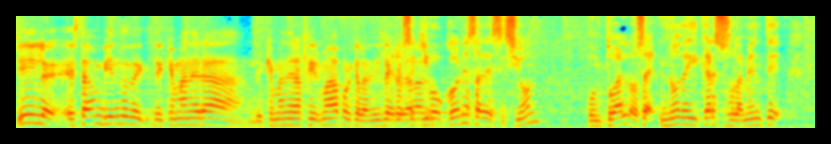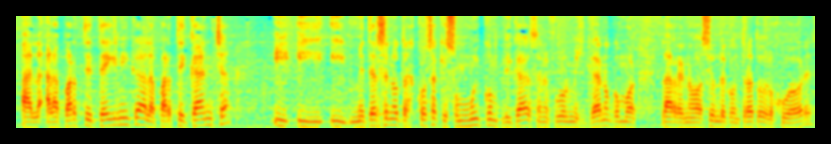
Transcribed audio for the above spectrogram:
Sí, le- estaban viendo de, de qué manera, de qué manera firmaba, porque a la le Pero se equivocó en esa decisión puntual, o sea, no dedicarse solamente a la, a la parte técnica, a la parte cancha y, y- y meterse en otras cosas que son muy complicadas en el fútbol mexicano, como la renovación de contrato de los jugadores.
